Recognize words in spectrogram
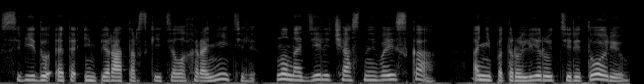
С виду это императорские телохранители, но на деле частные войска. Они патрулируют территорию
